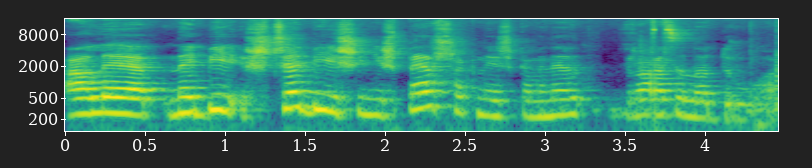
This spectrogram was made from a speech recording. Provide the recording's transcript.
Але найбіль... ще більше, ніж перша книжка, мене вразила друга.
